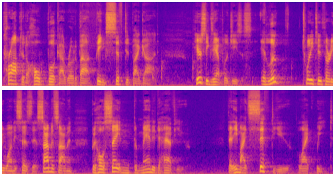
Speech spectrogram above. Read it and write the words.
prompted a whole book I wrote about being sifted by God. Here's the example of Jesus. In Luke 22 31, he says this Simon, Simon, behold, Satan demanded to have you, that he might sift you like wheat.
